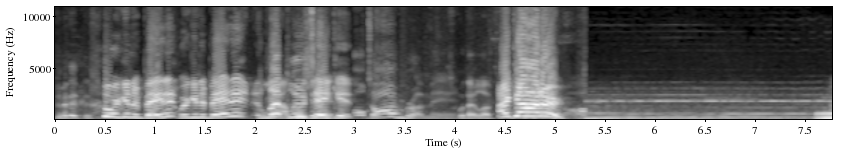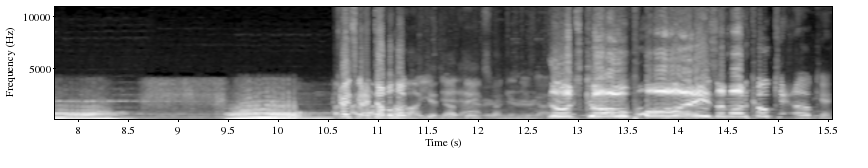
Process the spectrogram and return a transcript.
good at this. We're gonna bait it. We're gonna bait it and let I'm Blue take in. it. Oh, Dombra, man. That's What I love. I got her. Guys, I got double oh, hook. Oh, you getting did have updates her, on your. you. Let's go, boys! I'm on cocaine. Okay.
